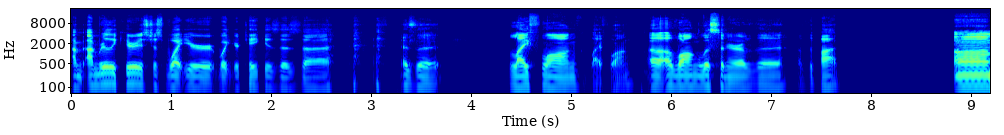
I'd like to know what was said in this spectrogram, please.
I'm I'm really curious just what your what your take is as uh as a lifelong lifelong uh, a long listener of the of the pod. Um,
